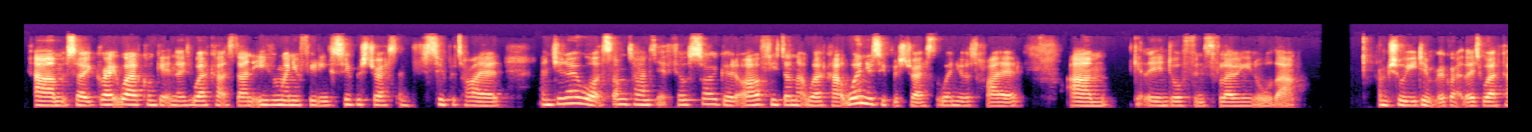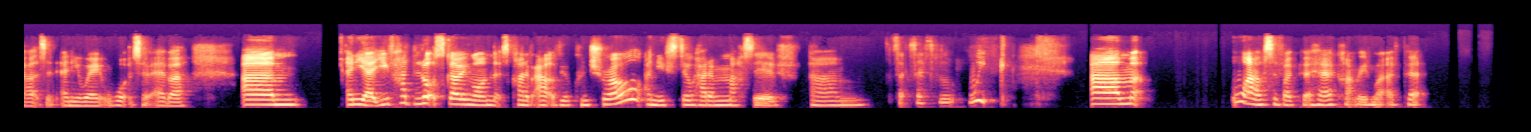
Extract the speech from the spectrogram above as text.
Um, so great work on getting those workouts done, even when you're feeling super stressed and super tired. And you know what? Sometimes it feels so good after you've done that workout when you're super stressed, when you're tired. Um, get the endorphins flowing and all that. I'm sure you didn't regret those workouts in any way whatsoever. Um, and yeah, you've had lots going on that's kind of out of your control, and you've still had a massive um, successful week. Um, what else have I put here? I can't read what I've put.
